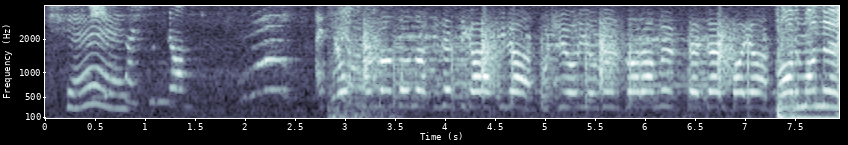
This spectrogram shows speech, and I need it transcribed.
I Chess. Yok bundan sonra size sigara filan Uçuyor yıldızlara müptezel bayan Harmanım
